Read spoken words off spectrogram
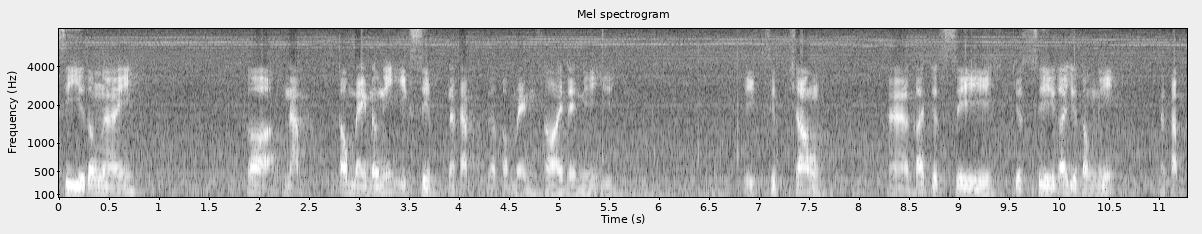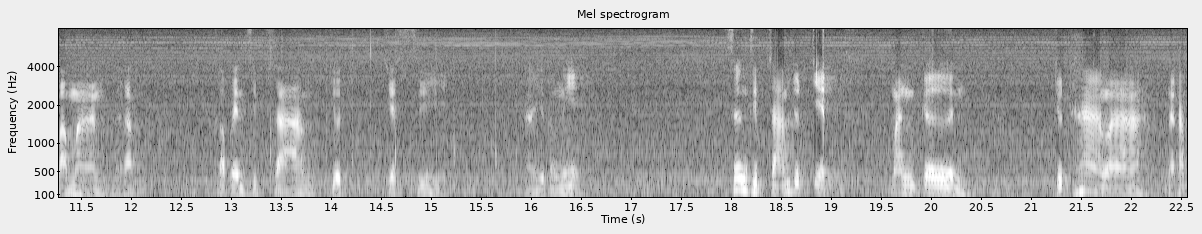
74 อยู่ตรงไหน ก็นับต้องแบ่งตรงนี้อีก 10 นะครับ แล้วก็แบ่งซอยในนี้อีกอีก 10 ช่องอ่าก็จุด4จุด4ก็อยู่ตรงนี้นะครับประมาณนะครับ ก็เป็น 13.74อ่าอยู่ตรงนี้ ซึ่ง 13.7 มันเกินจุด5มานะครับ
